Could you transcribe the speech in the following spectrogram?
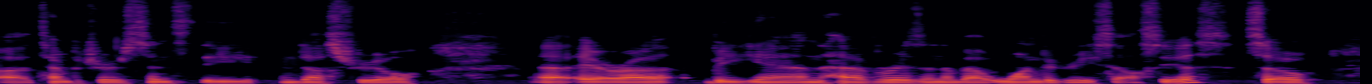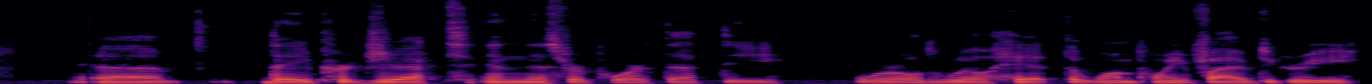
uh, temperatures since the industrial uh, era began have risen about one degree Celsius. So uh, they project in this report that the world will hit the 1.5 degree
